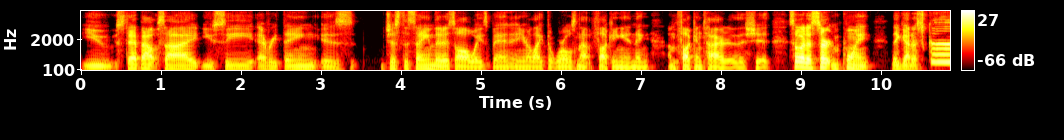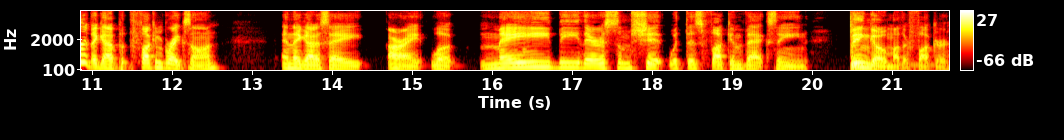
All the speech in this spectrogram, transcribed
you step outside, you see everything is just the same that it's always been, and you're like, the world's not fucking ending. I'm fucking tired of this shit. So at a certain point, they gotta skirt, they gotta put the fucking brakes on, and they gotta say, All right, look, maybe there's some shit with this fucking vaccine. Bingo, motherfucker.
